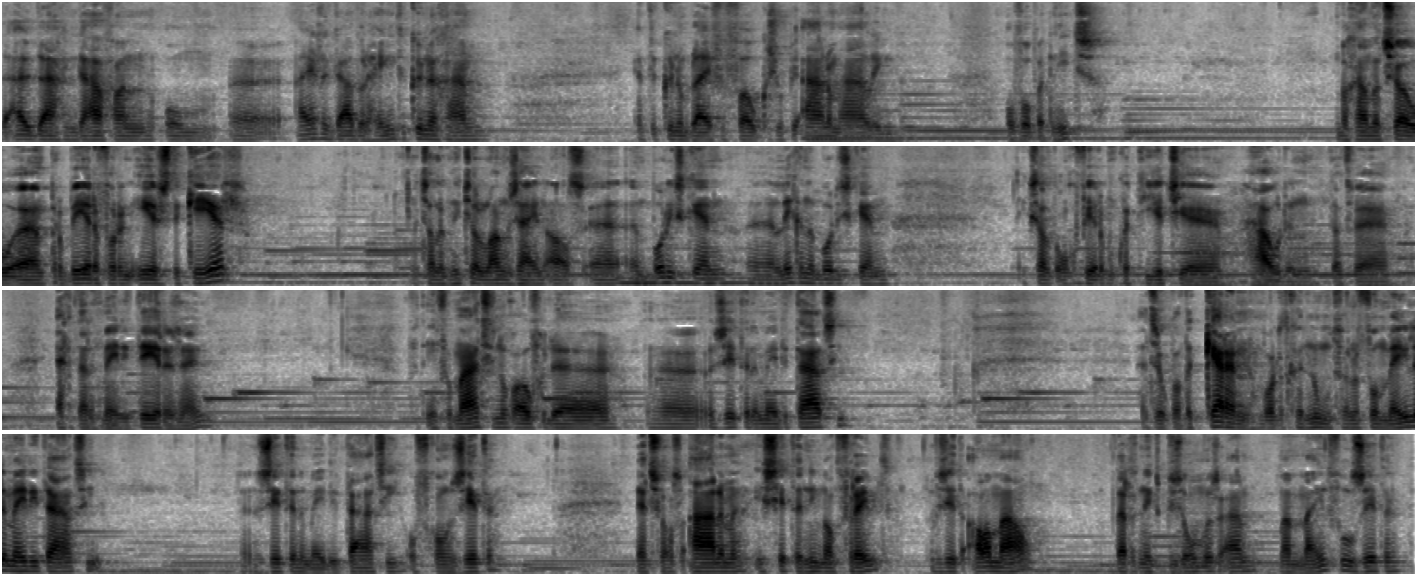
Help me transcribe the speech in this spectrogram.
de uitdaging daarvan om uh, eigenlijk daar doorheen te kunnen gaan en te kunnen blijven focussen op je ademhaling of op het niets. We gaan dat zo uh, proberen voor een eerste keer. Het zal ook niet zo lang zijn als een bodyscan, een liggende bodyscan. Ik zal het ongeveer op een kwartiertje houden dat we echt aan het mediteren zijn. Wat informatie nog over de uh, zittende meditatie. Het is ook wel de kern, wordt het genoemd, van een formele meditatie. Een zittende meditatie of gewoon zitten. Net zoals ademen is zitten niemand vreemd. We zitten allemaal, daar is niks bijzonders aan. Maar mindful zitten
